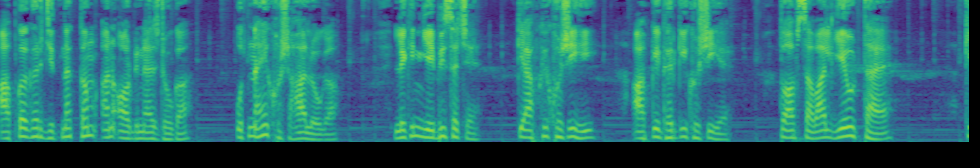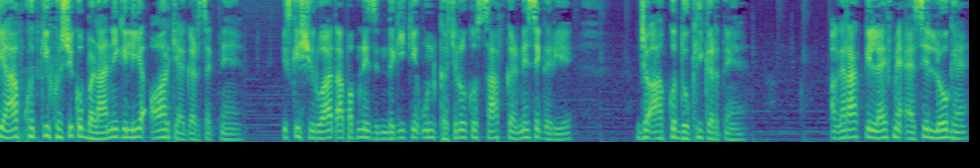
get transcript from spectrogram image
आपका घर जितना कम अनऑर्गेनाइज होगा, उतना ही खुशहाल होगा। लेकिन ये भी सच है कि आपकी खुशी ही आपके घर की खुशी है। तो अब सवाल ये उठता है कि आप खुद की खुशी को बढ़ाने के लिए और क्या कर सकते हैं? इसकी शुरुआत आप अपनी ज़िंदगी के उन कचरों को साफ़ करने से करिए जो आपको दुखी करते हैं। अगर आपकी लाइफ में ऐसे लोग हैं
